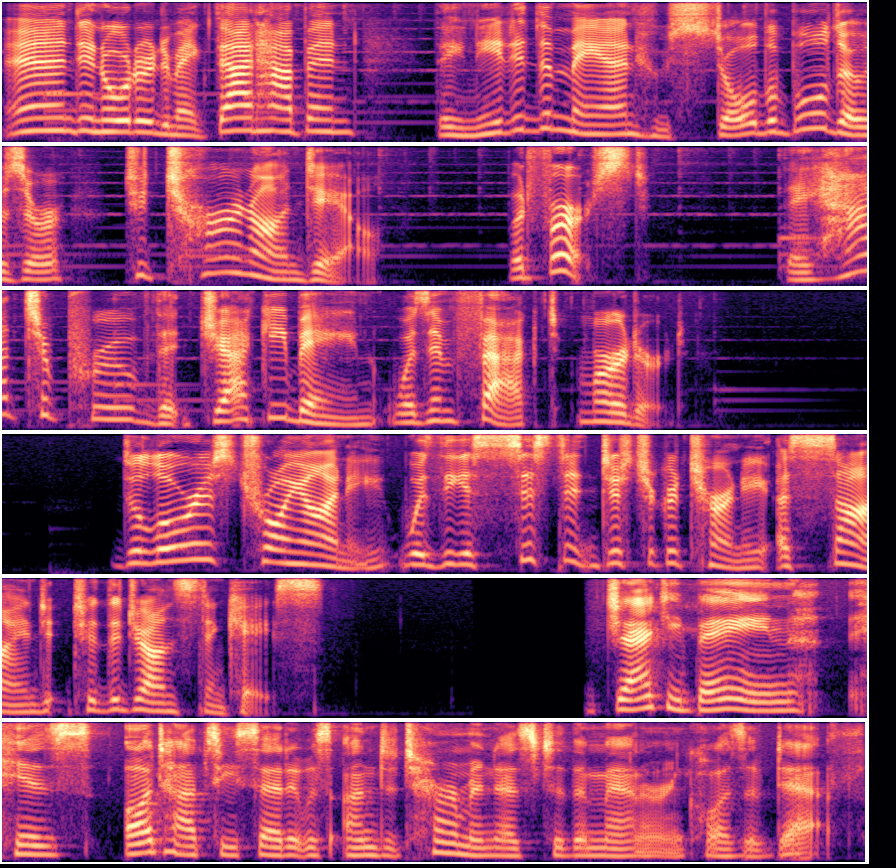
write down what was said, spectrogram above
And in order to make that happen, they needed the man who stole the bulldozer to turn on Dale. But first, they had to prove that Jackie Bain was in fact murdered. Dolores Troiani was the assistant district attorney assigned to the Johnston case. Jackie Bain, his autopsy said it was undetermined as to the manner and cause of death.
